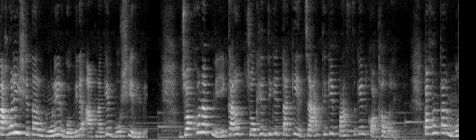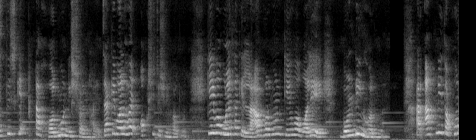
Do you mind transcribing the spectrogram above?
তাহলেই সে তার মনের গভীরে আপনাকে বসিয়ে দেবে। যখন আপনি কারও চোখের দিকে তাকিয়ে চার থেকে পাঁচ সেকেন্ড কথা বলেন, তখন তার মস্তিষ্কে একটা হরমোন নিঃসরণ হয়, যাকে বলা হয় অক্সিটোসিন হরমোন কেউ বা বলে থাকে লাভ হরমোন কেউ বা বলে বন্ডিং হরমোন আর আপনি তখন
